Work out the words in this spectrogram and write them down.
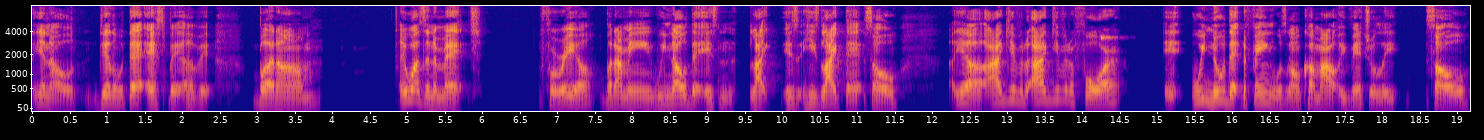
You know, dealing with that aspect of it, but um, it wasn't a match for real. But I mean, we know that it's like is he's like that. So yeah, I give it. I give it a four. It we knew that the fiend was gonna come out eventually, so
